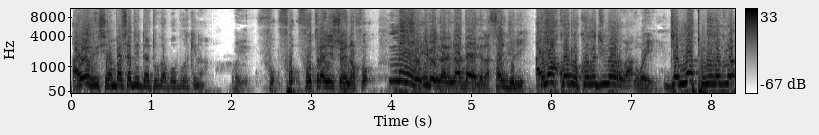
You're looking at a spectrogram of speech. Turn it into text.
a ye Russie ambassade datugu ka bɔ Burkina. Oui. Fo fo fo transition na fo Mais- fo i bɛ nari n'a dayɛlɛ la san joli a y'a kɔ don Corée du Nord la Oui. jamana tun bɛ révolu-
